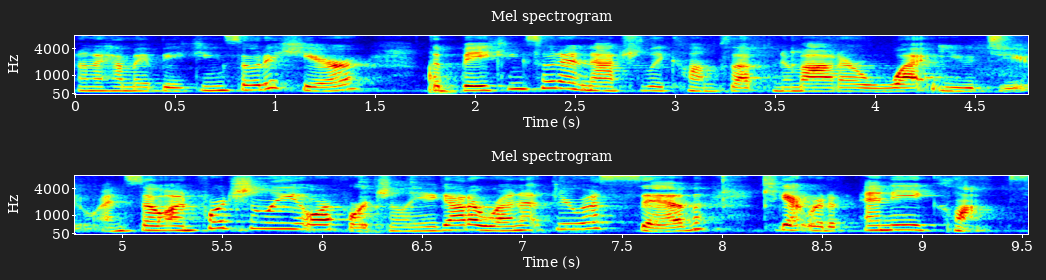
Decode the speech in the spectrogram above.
and I have my baking soda here. The baking soda naturally clumps up no matter what you do. And so unfortunately or fortunately, you gotta run it through a sieve to get rid of any clumps.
